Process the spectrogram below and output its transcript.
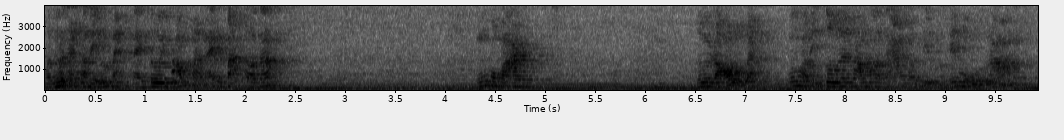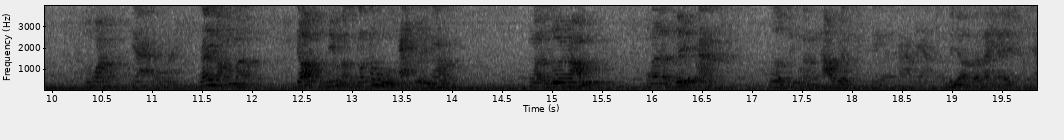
mình thích ăn thịt các bạn này tươi sống mà lấy mình bắt thôi đó. Cũng không ai. Tươi đó luôn bạn. Muốn mà đi tươi hay không ăn mà biết cái mùi của nó. Đúng không? Dạ đúng rồi. Nếu còn mà chốt nếu mà có cái mùi khác liền rồi ngoài tươi nóng ngoài là tiếng nè vừa tiếng bạn thâu đi. Bây giờ cái này đây dạ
